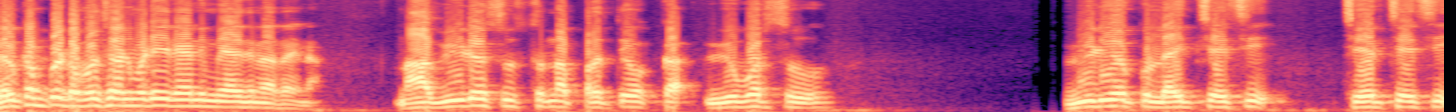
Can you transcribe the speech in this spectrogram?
Welcome to double seven media నేను మీ నారాయణ నా వీడియో చూస్తున్న ప్రతి ఒక్క వ్యూవర్స్ వీడియోకు లైక్ చేసి షేర్ చేసి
